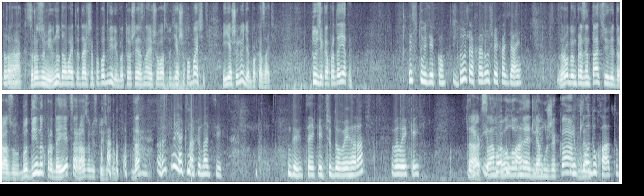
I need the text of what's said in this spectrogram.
Тоже. Так, зрозумів. Ну давайте далі по подвір'ю, бо то, що я знаю, що у вас тут є що побачити і є що людям показати. Тузіка продаєте? І з тузиком. Дуже хороший хазяїн. Робимо презентацію відразу. Будинок продається разом із Тузіком. да? Ну, як на, на цих. Дивіться, який чудовий гараж великий. Так, І- і саме вход у головне хат, для і- мужика. І для- вход у хату.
